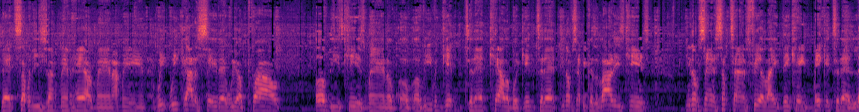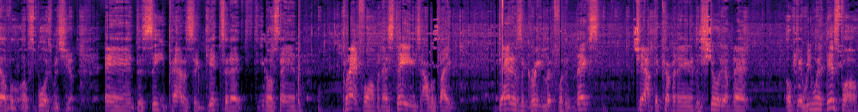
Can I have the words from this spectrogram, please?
that some of these young men have, man. I mean, we, we got to say that we are proud of these kids, man, of, of, of even getting to that caliber, getting to that, you know what I'm saying? Because a lot of these kids, you know what I'm saying, sometimes feel like they can't make it to that level of sportsmanship. And to see Patterson get to that, you know what I'm saying, platform and that stage, I was like, that is a great look for the next chapter coming in to show them that okay, we went this far,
